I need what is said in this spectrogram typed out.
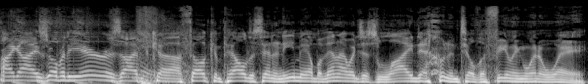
Hi, guys. Over the years, I've uh, felt compelled to send an email, but then I would just lie down until the feeling went away.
